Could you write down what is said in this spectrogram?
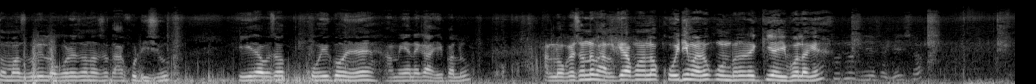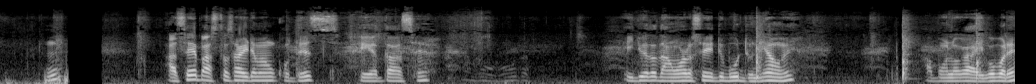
টমাছ বুলি লগৰ এজন আছে তাক সুধিছোঁ। সি তাৰপিছত কৈ কৈহে আমি এনেকৈ আহি পালোঁ। আৰু লোকেশ্যনটো ভালকৈ আপোনালোক কৈ দিম আৰু কোনফালে কি আহিব লাগে? আছে পাঁচটা চাৰিটামান কটেজ এই এটা আছে। এইটো এটা ডাঙৰ আছে এইটো বহুত ধুনীয়া হয়। আপোনালোকে আহিব পাৰে।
